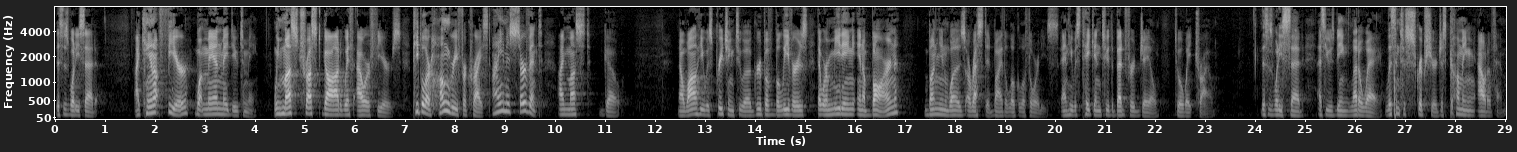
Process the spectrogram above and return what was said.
This is what he said I cannot fear what man may do to me. We must trust God with our fears. People are hungry for Christ. I am his servant. I must go. Now, while he was preaching to a group of believers that were meeting in a barn, Bunyan was arrested by the local authorities, and he was taken to the Bedford jail to await trial. This is what he said as he was being led away. Listen to scripture just coming out of him.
